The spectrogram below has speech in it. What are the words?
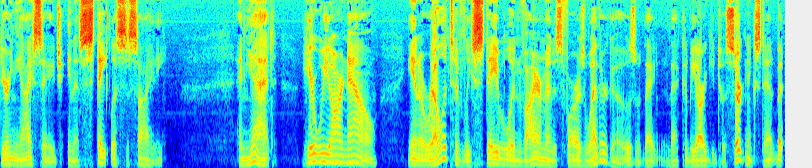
during the Ice Age in a stateless society. And yet, here we are now in a relatively stable environment as far as weather goes. That, that could be argued to a certain extent, but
